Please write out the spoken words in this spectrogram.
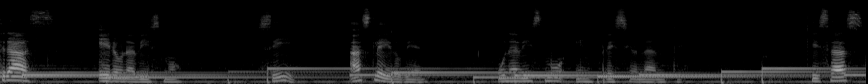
tras era un abismo. Sí, has leído bien. Un abismo impresionante. Quizás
